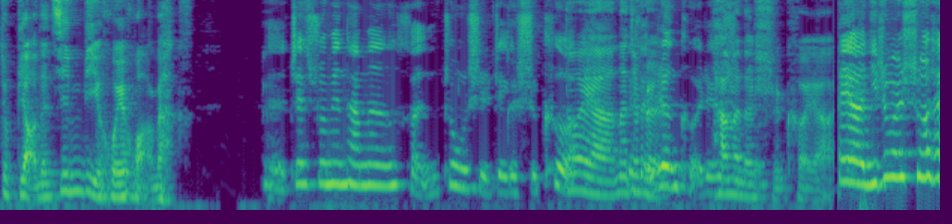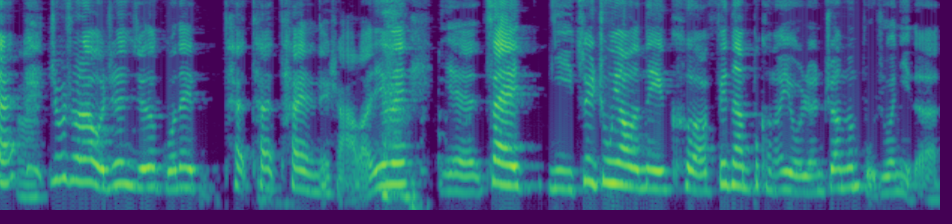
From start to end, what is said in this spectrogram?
就裱的金碧辉煌的。呃，这说明他们很重视这个时刻。对呀，那就是认可这个他们的时刻呀。哎呀，你这么说来，你这么说来，我真的觉得国内太太太那啥了，因为 也在你最重要的那一刻，非但不可能有人专门捕捉你的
